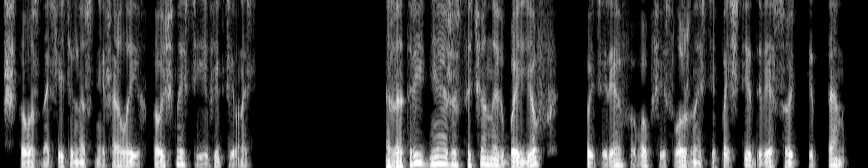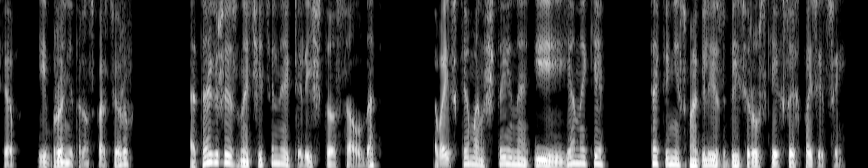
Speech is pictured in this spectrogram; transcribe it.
что значительно снижало их точность и эффективность. За три дня ожесточенных боев, потеряв в общей сложности почти две сотни танков и бронетранспортеров, а также значительное количество солдат, войска Манштейна и Янеке так и не смогли сбить русских с их позиций.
